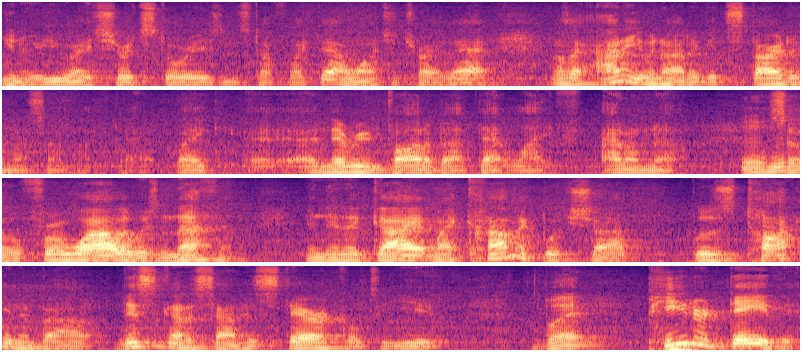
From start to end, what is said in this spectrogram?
you know, you write short stories and stuff like that. Why don't you try that?" I was like, "I don't even know how to get started on something like that. Like, I- never even thought about that life. I don't know." Mm-hmm. So for a while, it was nothing. And then a guy at my comic book shop was talking about. This is going to sound hysterical to you, but Peter David,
